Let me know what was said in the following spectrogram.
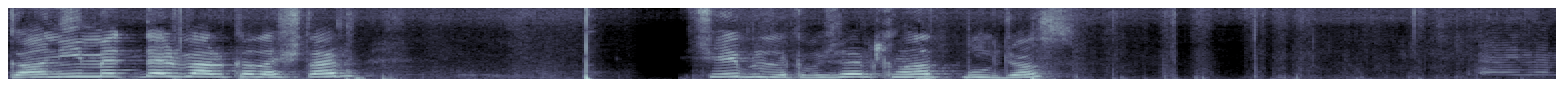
Ganimetler ve arkadaşlar şey bulacağız arkadaşlar kanat bulacağız. Aynen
